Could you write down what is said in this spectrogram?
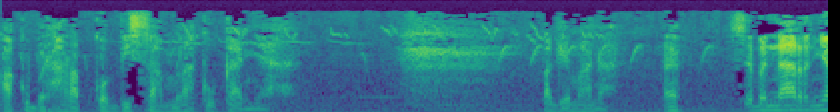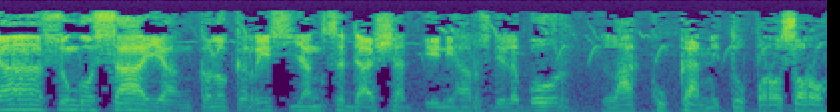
aku berharap kau bisa melakukannya. Bagaimana? Eh? Sebenarnya sungguh sayang kalau keris yang sedahsyat ini harus dilebur. Lakukan itu, Porosoro.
